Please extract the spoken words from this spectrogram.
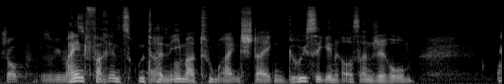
Job, so wie man Einfach ins. Unternehmertum einsteigen. Grüße gehen raus an Jerome.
